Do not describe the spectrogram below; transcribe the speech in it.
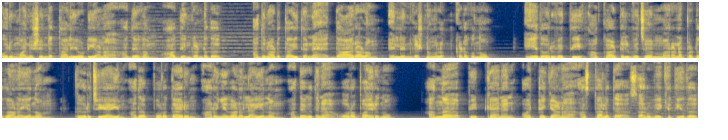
ഒരു മനുഷ്യന്റെ തലയോട്ടിയാണ് അദ്ദേഹം ആദ്യം കണ്ടത്. അതിനടുത്തായി തന്നെ ധാരാളം എല്ലിൻ കഷ്ണങ്ങളും കിടക്കുന്നു. ഏതൊരു വ്യക്തി ആ കാട്ടിൽ വെച്ച് മരണപ്പെട്ടതാണ് എന്നും തീർച്ചയായും അത് പുറത്താരും അറിഞ്ഞു കാണില്ല എന്നും അദ്ദേഹത്തിന് ഉറപ്പായിരുന്നു. അന്ന് പിറ്റ് കാനൻ ഒറ്റയ്ക്കാണ് ആ സ്ഥലത്ത് സർവേക്കെത്തിയത്.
